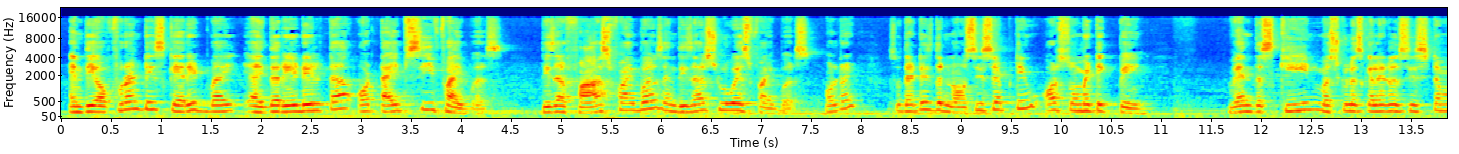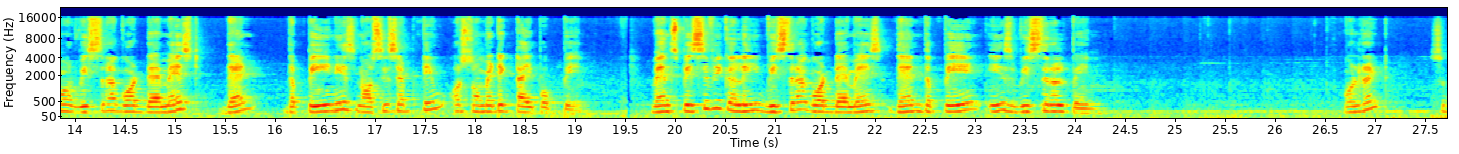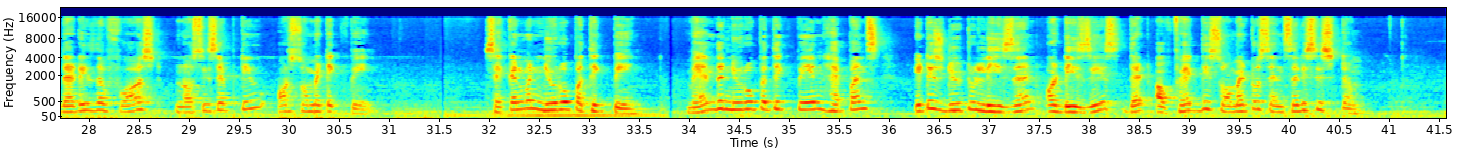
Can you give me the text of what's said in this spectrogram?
And the afferent is carried by either A delta or type C fibers. These are fast fibers and these are slowest fibers. Alright. So that is the nociceptive or somatic pain. When the skin, musculoskeletal system or viscera got damaged, then the pain is nociceptive or somatic type of pain. When specifically viscera got damaged, then the pain is visceral pain. Alright. So that is the first nociceptive or somatic pain. Second one neuropathic pain. When the neuropathic pain happens, it is due to lesion or disease that affect the somatosensory system.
